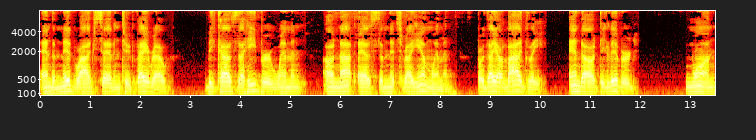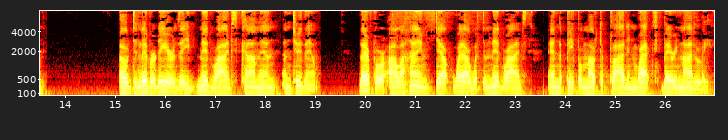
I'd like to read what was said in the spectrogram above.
And the midwife said unto Pharaoh, Because the Hebrew women are not as the Mitzrayim women, for they are lively and are delivered one O delivered ear the midwives come in unto them. Therefore Allahim dealt well with the midwives and the people multiplied and waxed very mightily.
